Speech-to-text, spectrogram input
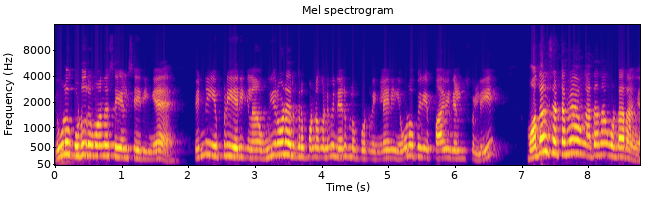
எவ்வளவு கொடூரமான செயல் செய்றீங்க? பெண்ணை எப்படி எரிக்கலாம்? உயிரோட இருக்கிற பொண்ணை கொண்டு போய் நெருப்புல போட்டுறீங்களே? நீங்க எவ்வளவு பெரிய பாவிகள்னு சொல்லி முதல் சட்டமே அவங்க அதை தான் கொண்டாடுறாங்க.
